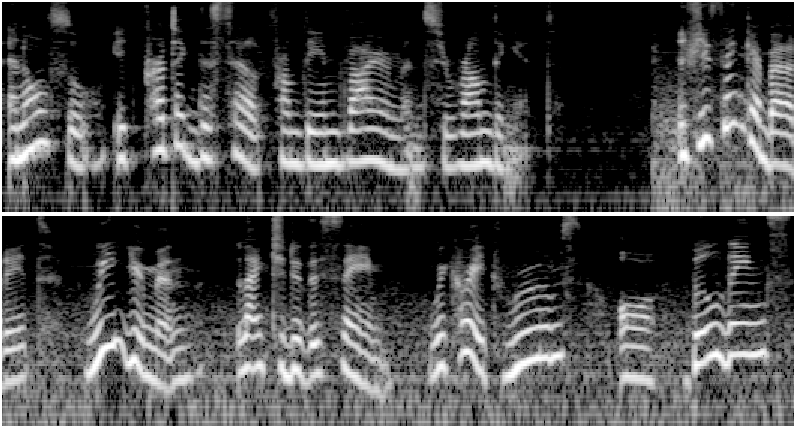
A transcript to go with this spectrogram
and also it protects the cell from the environment surrounding it. If you think about it, we humans like to do the same. We create rooms or buildings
